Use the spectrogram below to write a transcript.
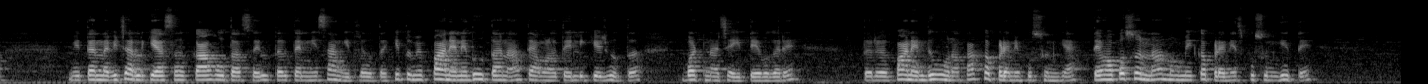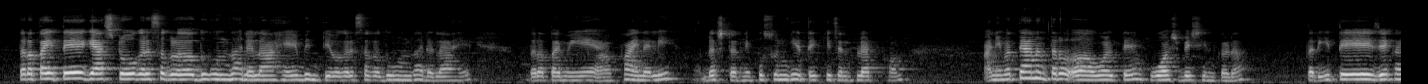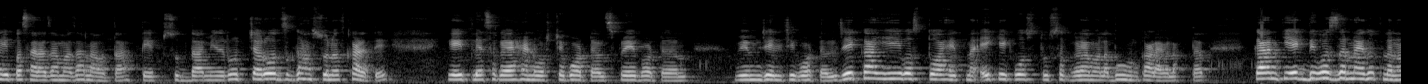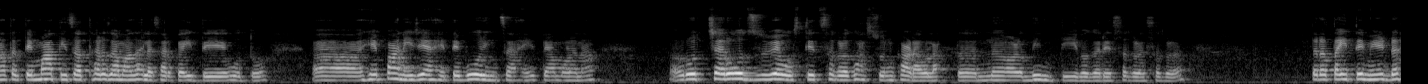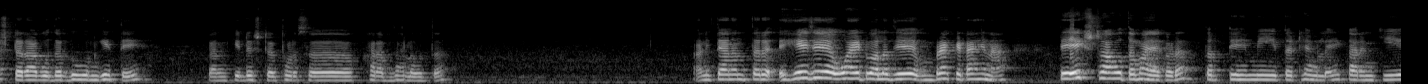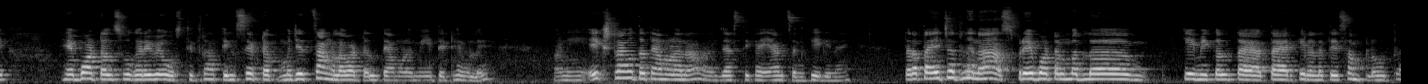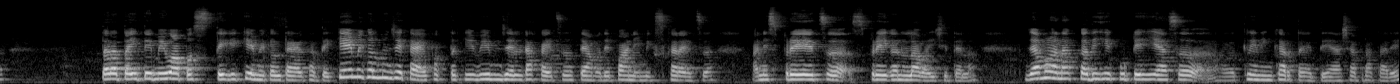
मी त्यांना विचारलं की असं का होत असेल तर त्यांनी सांगितलं होतं की तुम्ही पाण्याने धुता ना त्यामुळं ते लिकेज होतं बटनाच्या इथे वगैरे. तर पाण्याने धुवू नका कपड्याने पुसून घ्या. तेव्हापासून ना मग मी कपड्यानेच पुसून घेते. तर आता इथे गॅस स्टोव वगैरे सगळं धुवून झालेलं आहे भिंती वगैरे सगळं धुवून झालेलं आहे. तर आता मी फायनली डस्टरने पुसून घेते किचन प्लॅटफॉर्म आणि मग त्यानंतर वळते वॉश बेसिनकडं तर इथे जे काही पसारा जमा झाला होता ते सुद्धा मी रोजच्या रोज घासूनच काढते. हे इथल्या सगळ्या हँडवॉशचे बॉटल स्प्रे बॉटल विम जेलची बॉटल जे काही वस्तू आहेत ना एक एक वस्तू सगळ्या मला धुवून काढाव्या लागतात. कारण की एक दिवस जर नाही धुतलं ना तर ते मातीचा थर जमा झाल्यासारखा इथे होतो. हे पाणी जे आहे ते बोरिंगचं आहे त्यामुळं ना रोजच्या रोज व्यवस्थित सगळं घासून काढावं लागतं. नळ भिंती वगैरे सगळं सगळं. तर आता इथे मी डस्टर अगोदर धुवून घेते कारण की डस्टर थोडंसं खराब झालं होतं. आणि त्यानंतर हे जे व्हाईटवालं जे ब्रॅकेट आहे ना ते एक्स्ट्रा होतं माझ्याकडं तर ते मी इथं ठेवलं आहे कारण की हे बॉटल्स वगैरे व्यवस्थित राहतील सेटअप म्हणजे चांगला वाटेल त्यामुळं मी इथे ठेवलं आहे आणि एक्स्ट्रा होतं त्यामुळं ना जास्ती काही अडचण केली नाही. तर आता याच्यातलं ना स्प्रे बॉटलमधलं केमिकल तया तयार केलेलं ते संपलं होतं. तर आता इथे मी वापस ते केमिकल तयार करते. केमिकल म्हणजे काय? फक्त की विम जेल टाकायचं त्यामध्ये पाणी मिक्स करायचं आणि स्प्रेचं स्प्रे गन लावायची त्याला. ज्यामुळं ना कधीही कुठेही असं क्लिनिंग करता येते अशा प्रकारे.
